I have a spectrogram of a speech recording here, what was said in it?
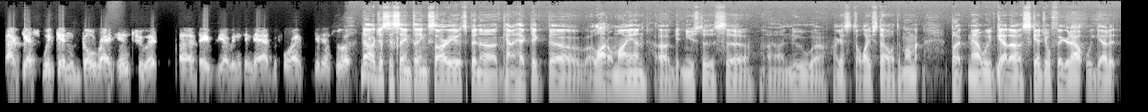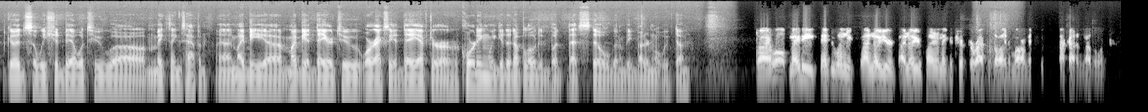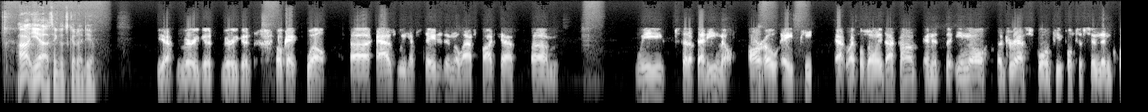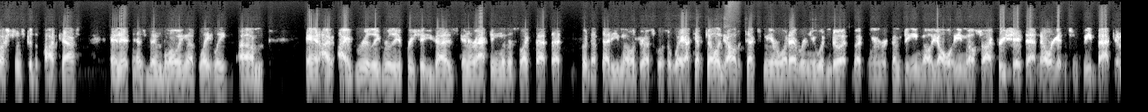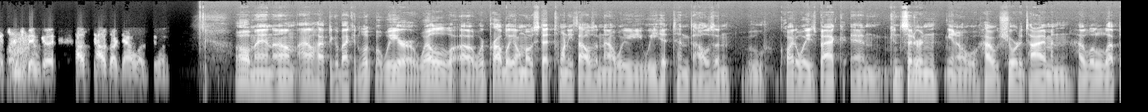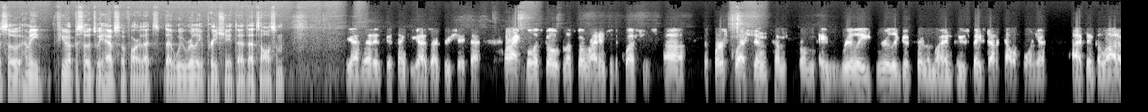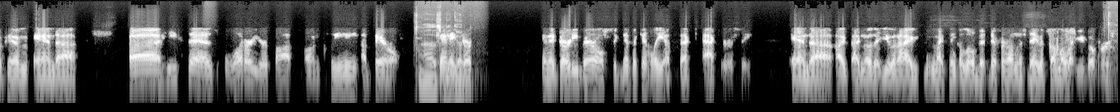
I guess we can go right into it. Uh, Dave, do you have anything to add before I get into it? No, just the same thing. Sorry, it's been a kind of hectic, uh, a lot on my end, uh, getting used to this uh, uh, new, uh, I guess, the lifestyle at the moment. But now we've got a schedule figured out. We got it good, so we should be able to uh, make things happen. Uh, it might be uh, might be a day or two, or actually a day after a recording, we get it uploaded. But that's still going to be better than what we've done. All right. Well, maybe maybe when you I know you're I know you're planning to make a trip to Rifles Only tomorrow. Maybe we can knock out another one. Uh, yeah, I think that's a good idea. Yeah, very good, very good. Okay, well, uh, as we have stated in the last podcast, um, we set up that email, ROAP at riflesonly.com, and it's the email address for people to send in questions to the podcast, and it has been blowing up lately. Um, and I, I really, really appreciate you guys interacting with us like that. That putting up that email address was a way. I kept telling y'all to text me or whatever, and you wouldn't do it. But whenever it comes to email, y'all will email. So I appreciate that. Now we're getting some feedback, and it's, it's been good. How's how's our download doing? Oh man, um, I'll have to go back and look, but we are well. Uh, we're probably almost at twenty thousand now. We we hit ten thousand, ooh, quite a ways back. And considering you know how short a time and how little episode, how many few episodes we have so far, that's that we really appreciate that. That's awesome. Yeah, that is good. Thank you guys. I appreciate that. All right, well let's go. Let's go right into the questions. Uh, the first question comes from a really, really good friend of mine who's based out of California. I think a lot of him, and uh, uh, he says, "What are your thoughts on cleaning a barrel? This Can a good. dirt, can a dirty barrel significantly affect accuracy?" And uh, I, I know that you and I might think a little bit different on this, David. So I'm gonna let you go first.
